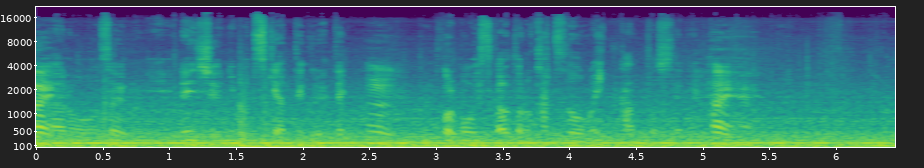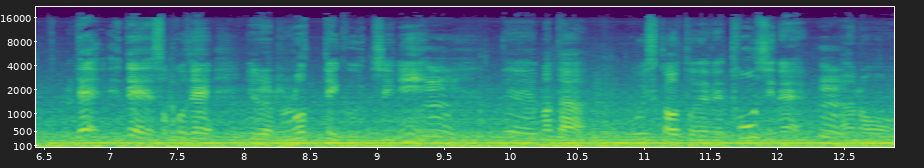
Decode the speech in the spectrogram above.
はい。あのそういうのに練習にも付き合ってくれてうん。これボーイスカウトの活動の一環としてね。はいはい。ででそこでいろいろ乗っていくうちうに、ん。でまたボーイスカウトでね当時ね、うん。あの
